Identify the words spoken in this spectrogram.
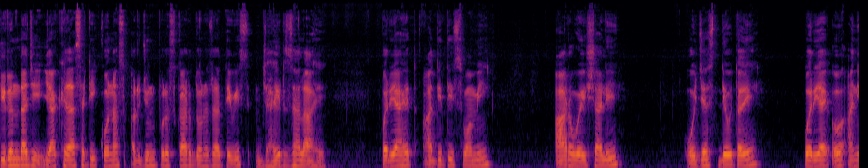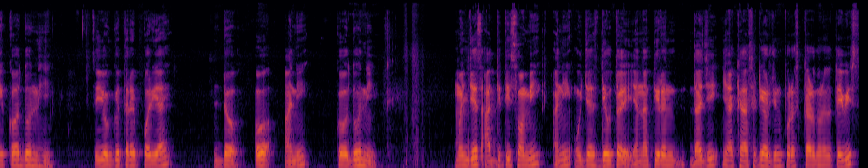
तिरंदाजी या खेळासाठी कोणास अर्जुन पुरस्कार दोन हजार तेवीस जाहीर झाला आहे? पर्याय आहेत आदिती स्वामी आर वैशाली ओजस देवतळे पर्याय अ आणि क दोन्ही. ते योग्य उत्तर आहे पर्याय ड अ आणि क दोन्ही. म्हणजेच आदिती स्वामी आणि ओजस देवतळे यांना तिरंदाजी या खेळासाठी अर्जुन पुरस्कार दोन हजार तेवीस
